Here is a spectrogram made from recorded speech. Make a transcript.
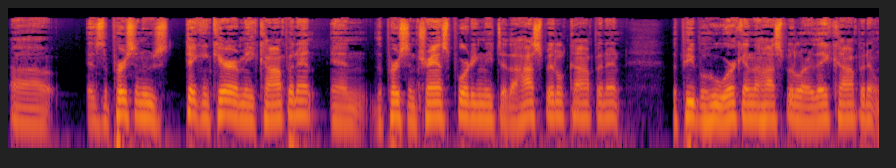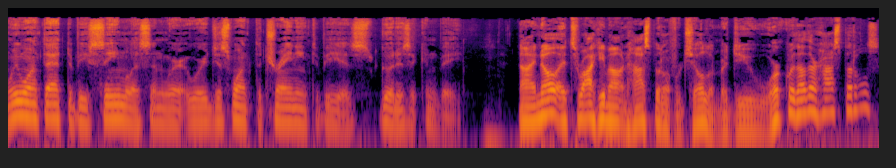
Uh, is the person who's taking care of me competent, and the person transporting me to the hospital competent? The people who work in the hospital are they competent? We want that to be seamless, and we we just want the training to be as good as it can be. Now, I know it's Rocky Mountain Hospital for Children, but do you work with other hospitals?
